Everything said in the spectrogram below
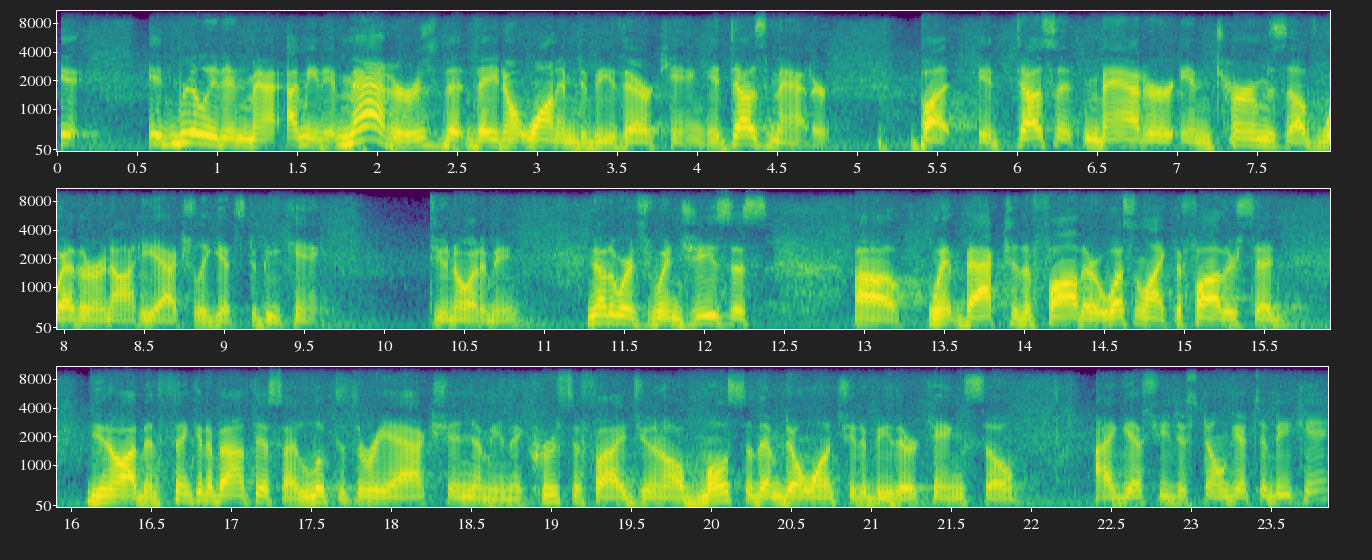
it, it really didn't matter. I mean, it matters that they don't want him to be their king. It does matter. But it doesn't matter in terms of whether or not he actually gets to be king. Do you know what I mean? In other words, when Jesus uh, went back to the Father, it wasn't like the Father said, You know, I've been thinking about this. I looked at the reaction. I mean, they crucified you and all. Most of them don't want you to be their king, so I guess you just don't get to be king.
